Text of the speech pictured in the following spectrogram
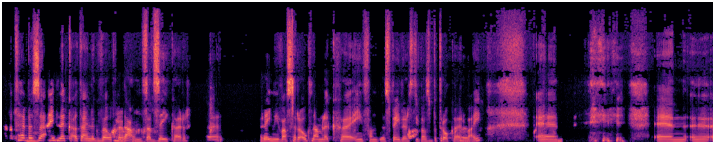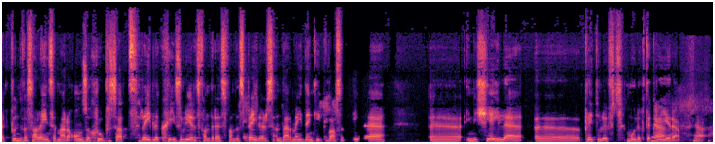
Dat hebben ze eigenlijk uiteindelijk wel gedaan, dat zeker. Eh Remy was er ook namelijk eh, een van de spelers die was betrokken erbij. En, en eh, het punt was alleen, zeg maar, onze groep zat redelijk geïsoleerd van de rest van de spelers. En daarmee denk ik was het hele eh, initiële play to lift moeilijk te Ja. creëren. ja.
